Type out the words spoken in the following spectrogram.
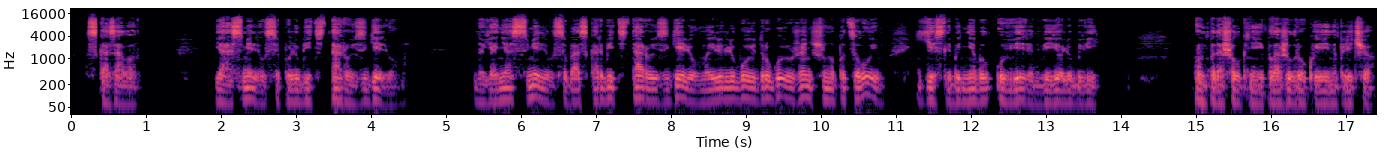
— сказал он. «Я осмелился полюбить Тару из Гелиума. Но я не осмелился бы оскорбить Тару из или любую другую женщину поцелуем, если бы не был уверен в ее любви. Он подошел к ней и положил руку ей на плечо.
